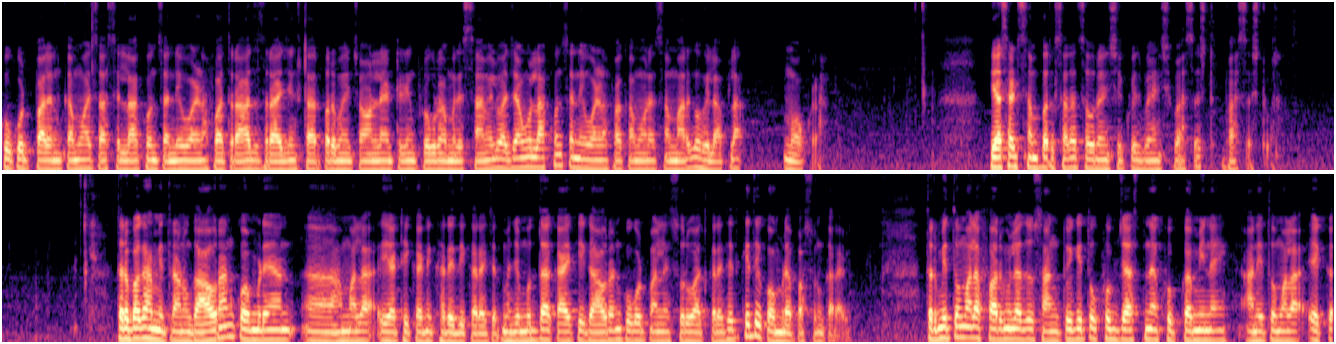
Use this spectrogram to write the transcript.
कुक्कुटपालन कमवायचं असेल लाखोंचा निव्वळ नफा तर आजच रायझिंग स्टार परमेच्या ऑनलाईन ट्रेनिंग प्रोग्राममध्ये सामील व्हा ज्यामुळे लाखोंचा निव्वळ नफा कमवण्याचा मार्ग होईल आपला मोकळा. यासाठी संपर्क साधा चौऱ्याऐंशी एकवीस ब्याऐंशी बासष्ट बासष्टवर तर बघा मित्रांनो गावरान कोंबड्या आम्हाला या ठिकाणी खरेदी करायच्यात. म्हणजे मुद्दा काय की गावरान कुक्कुटपालनाची सुरुवात करायची किती कोंबड्यापासून करावी? तर मी तुम्हाला फॉर्म्युला जो सांगतो की तो खूप जास्त नाही खूप कमी नाही आणि तुम्हाला एक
